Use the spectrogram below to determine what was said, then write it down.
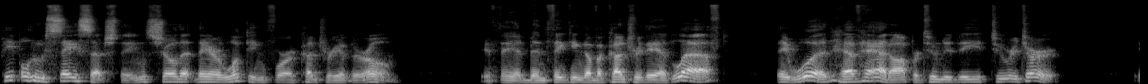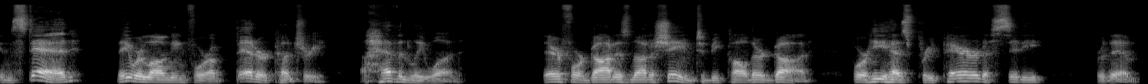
People who say such things show that they are looking for a country of their own. If they had been thinking of a country they had left, they would have had opportunity to return. Instead, they were longing for a better country a heavenly one. Therefore, God is not ashamed to be called their God, for he has prepared a city for them.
